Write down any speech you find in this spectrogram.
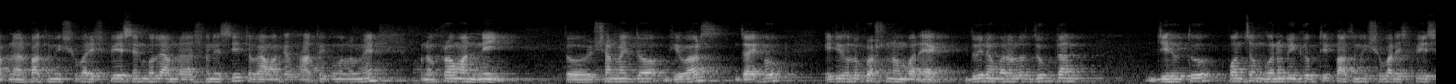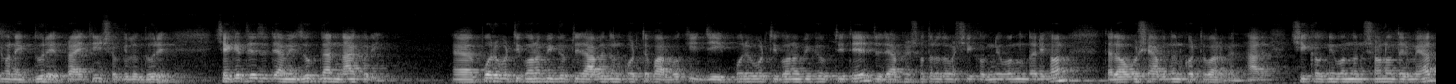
আপনার প্রাথমিক সুপারিশ পেয়েছেন বলে আমরা শুনেছি, তবে আমার কাছে হাতে কলমে কোনো প্রমাণ নেই। তো সম্মানিত ভিউয়ার্স যাই হোক এটি হলো প্রশ্ন নম্বর এক। দুই নম্বর হলো, যোগদান যেহেতু পঞ্চম গণবিজ্ঞপ্তির প্রাথমিক সুপারিশ পেয়েছি অনেক দূরে, প্রায় তিনশো কিলো দূরে। সেক্ষেত্রে যদি আমি যোগদান না করি পরবর্তী গণবিজ্ঞপ্তিতে আবেদন করতে পারব কি? জি, পরবর্তী গণবিজ্ঞপ্তিতে যদি আপনি সতেরোতম শিক্ষক নিবন্ধনধারী হন, তাহলে অবশ্যই আবেদন করতে পারবেন। আর শিক্ষক নিবন্ধন সনদের মেয়াদ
